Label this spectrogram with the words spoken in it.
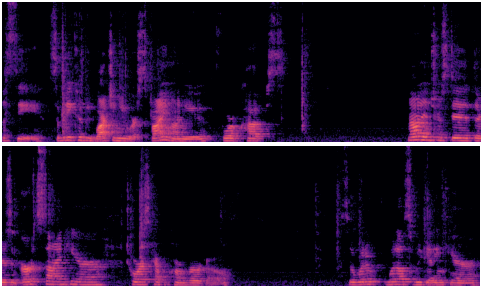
Let's see. Somebody could be watching you or spying on you. Four of Cups. Not interested. There's an Earth sign here. Taurus, Capricorn, Virgo. So what, what else are we getting here?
